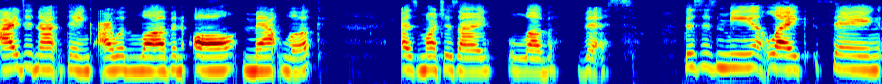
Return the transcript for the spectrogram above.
I did not think I would love an all matte look as much as I love this. This is me like saying,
